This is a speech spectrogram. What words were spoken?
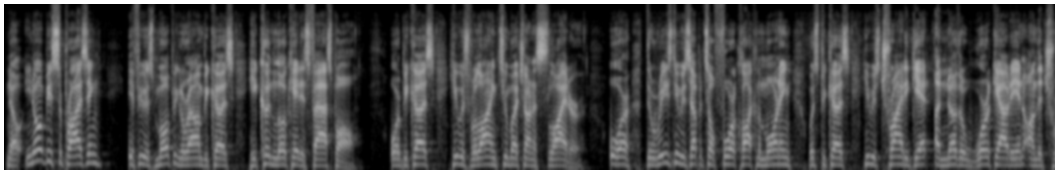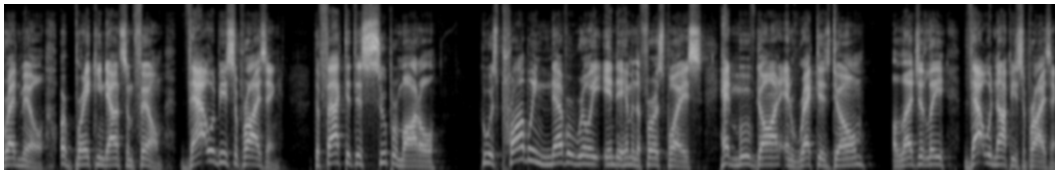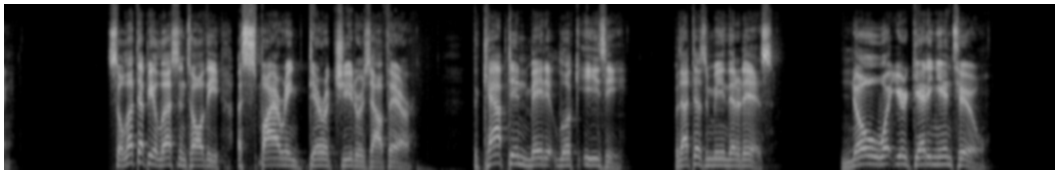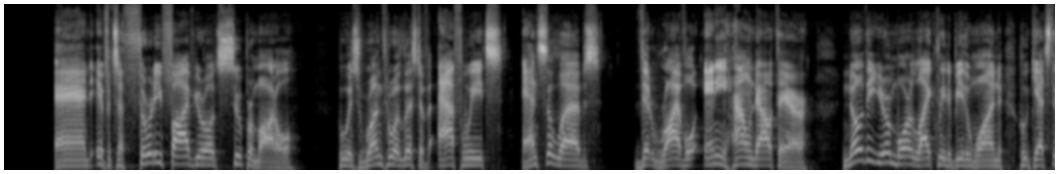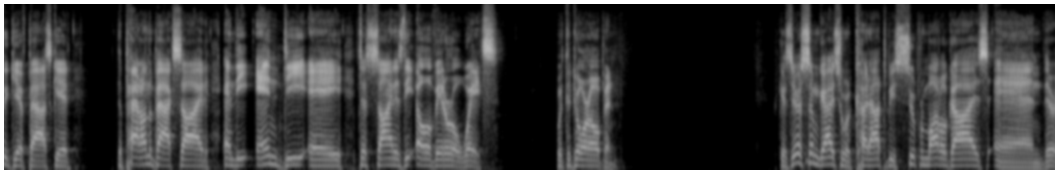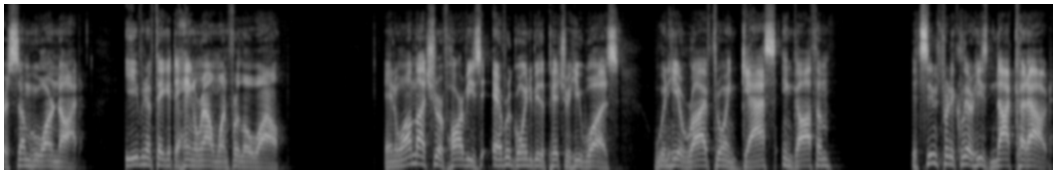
No, you know what would be surprising? If he was moping around because he couldn't locate his fastball, or because he was relying too much on his slider, or the reason he was up until 4 o'clock in the morning was because he was trying to get another workout in on the treadmill or breaking down some film. That would be surprising. The fact that this supermodel who was probably never really into him in the first place, had moved on and wrecked his dome, allegedly, that would not be surprising. So let that be a lesson to all the aspiring Derek Jeters out there. The captain made it look easy, but that doesn't mean that it is. Know what you're getting into. And if it's a 35 year old supermodel who has run through a list of athletes and celebs that rival any hound out there, know that you're more likely to be the one who gets the gift basket, the pat on the backside, and the NDA to sign as the elevator awaits. with the door open. Because there are some guys who are cut out to be supermodel guys, and there are some who are not, even if they get to hang around one for a little while. And while I'm not sure if Harvey's ever going to be the pitcher he was when he arrived throwing gas in Gotham, it seems pretty clear he's not cut out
